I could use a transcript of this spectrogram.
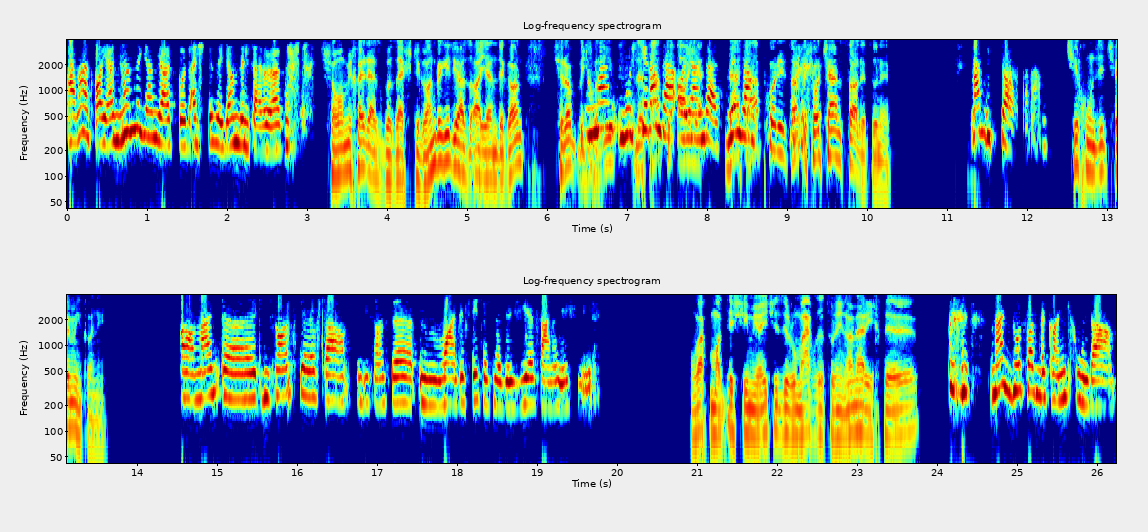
الان از آینده هم بگم یا از گذشته بگم بهتره ازش. شما می‌خواید از گذشتگان بگید یا از آیندگان؟ چرا من مشکلم در آینده است. نه. صبر کنید شما چند سالتونه؟ من 20 سال دارم چی خوندید چه می‌کنید من لیسانس گرفتم. لیسانس مهندسی تکنولوژی صنایع شیمیایی. اون وقت ماده شیمیایی چیزی رو مغزتون اینا نریخته؟ من دو سال مکانیک خوندم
